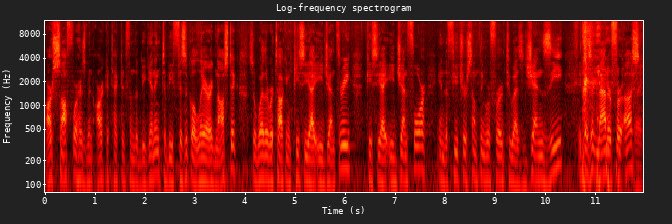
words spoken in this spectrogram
Our software has been architected from the beginning to be physical layer agnostic, so whether we're talking PCIe Gen 3, PCIe Gen 4, in the future something referred to as Gen Z, it doesn't matter for us, right.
